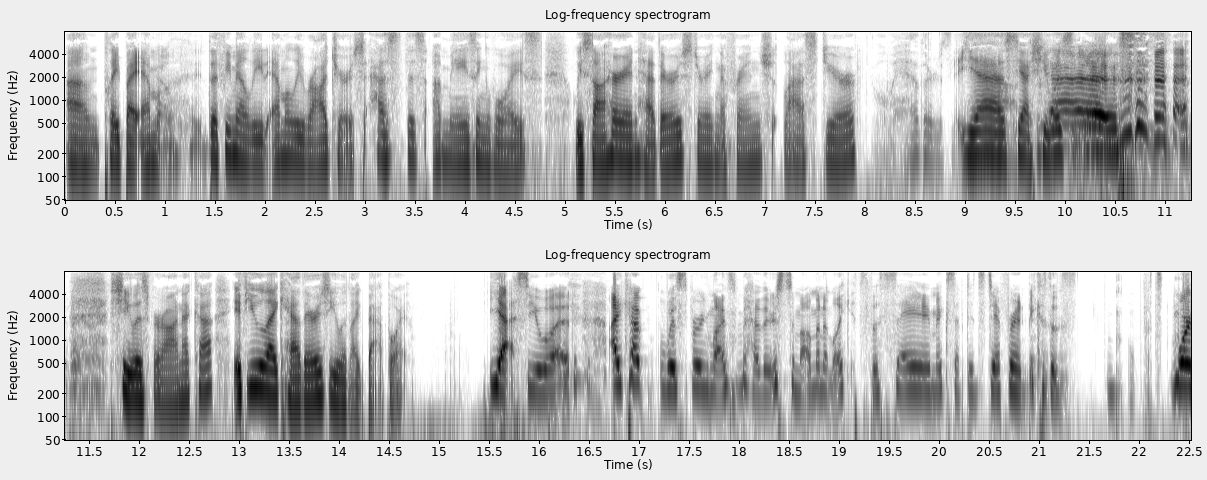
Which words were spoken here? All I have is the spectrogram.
um, played by Emma, the female lead Emily Rogers, has this amazing voice. We saw her in Heather's during the Fringe last year. Heather's. Yes, yeah, she Yes. was. she was Veronica. If you like Heather's, you would like Bat Boy. Yes, you would. I kept whispering lines from Heather's to mom, and I'm like, it's the same, except it's different because it's, it's more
